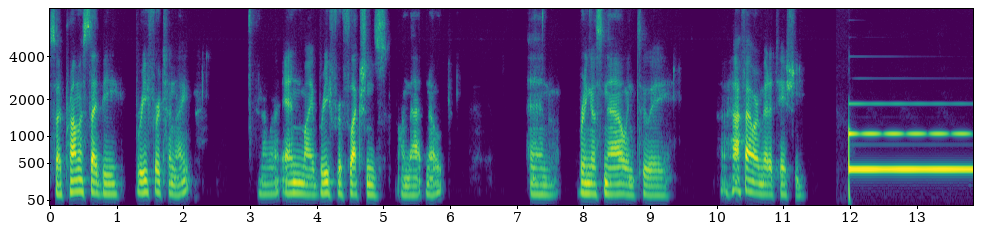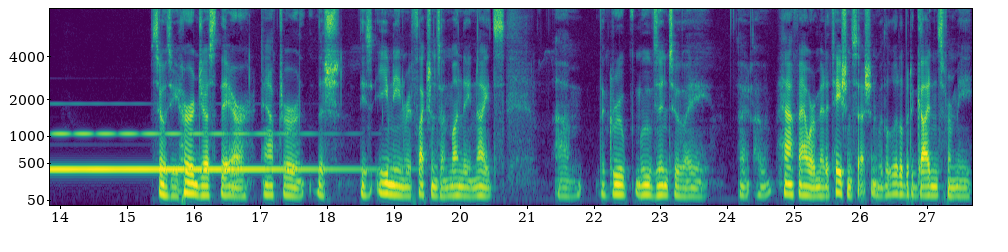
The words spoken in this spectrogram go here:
So I promised I'd be briefer tonight, and I want to end my brief reflections on that note and bring us now into a, a half hour meditation. So, as you heard just there, after this, these evening reflections on Monday nights, um, the group moves into a, a, a half hour meditation session with a little bit of guidance from me.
